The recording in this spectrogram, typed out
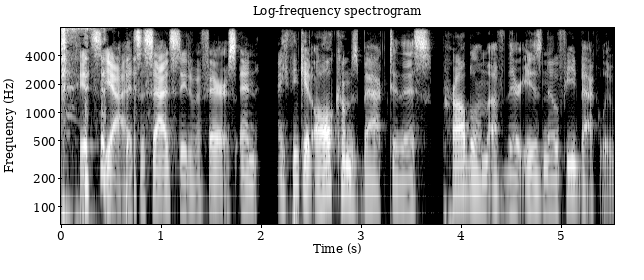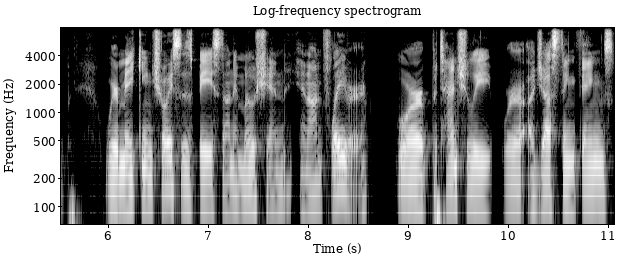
it's yeah, it's a sad state of affairs. And I think it all comes back to this problem of there is no feedback loop. We're making choices based on emotion and on flavor, or potentially we're adjusting things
